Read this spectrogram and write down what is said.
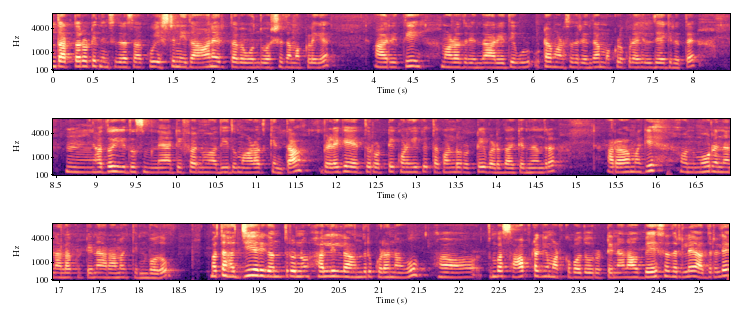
ಒಂದು ಅರ್ಧ ರೊಟ್ಟಿ ತಿನ್ನಿಸಿದ್ರೆ ಸಾಕು. ಎಷ್ಟು ನಿಧಾನ ಇರ್ತವೆ ಒಂದು ವರ್ಷದ ಮಕ್ಕಳಿಗೆ. ಆ ರೀತಿ ಮಾಡೋದ್ರಿಂದ, ಆ ರೀತಿ ಊಟ ಮಾಡಿಸೋದ್ರಿಂದ ಮಕ್ಕಳು ಕೂಡ ಹೆಲ್ದಿಯಾಗಿರುತ್ತೆ ಅದು ಇದು ಸುಮ್ಮನೆ ಟಿಫನು ಅದು ಇದು ಮಾಡೋದಕ್ಕಿಂತ ಬೆಳಗ್ಗೆ ಎದ್ದು ರೊಟ್ಟಿ ಕೊಣಗಿಗೆ ತಗೊಂಡು ರೊಟ್ಟಿ ಬಡ್ದು ಅಂದ್ರೆ ಆರಾಮಾಗಿ ಒಂದು ಮೂರರಿಂದ ನಾಲ್ಕು ರೊಟ್ಟಿನ ಆರಾಮಾಗಿ ತಿನ್ಬೋದು. ಮತ್ತು ಅಜ್ಜಿಯರಿಗಂತೂ ಹಲ್ಲಿಲ್ಲ ಅಂದರೂ ಕೂಡ ನಾವು ತುಂಬ ಸಾಫ್ಟಾಗಿ ಮಾಡ್ಕೊಬೋದು ರೊಟ್ಟಿನ. ನಾವು ಬೇಯಿಸೋದ್ರಲ್ಲೇ ಅದರಲ್ಲೇ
